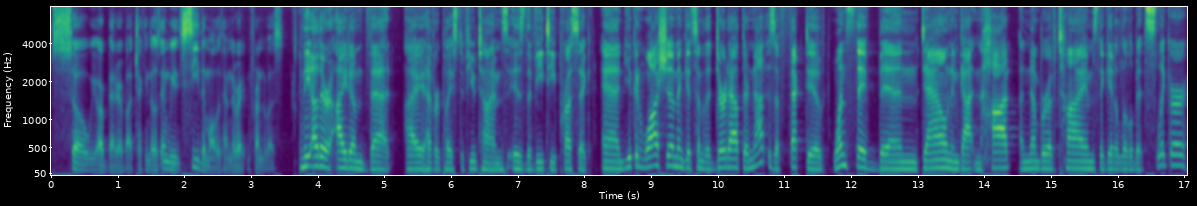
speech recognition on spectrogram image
So we are better about checking those and we see them all the time. They're right in front of us. The other item that I have replaced a few times is the VT Prusik, and you can wash them and get some of the dirt out. They're not as effective once they've been down and gotten hot a number of times. They get a little bit slicker,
